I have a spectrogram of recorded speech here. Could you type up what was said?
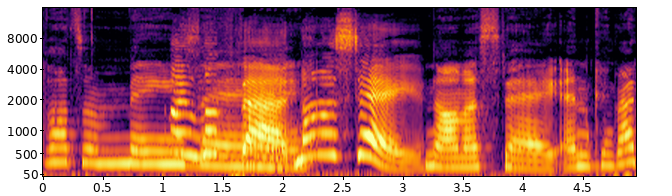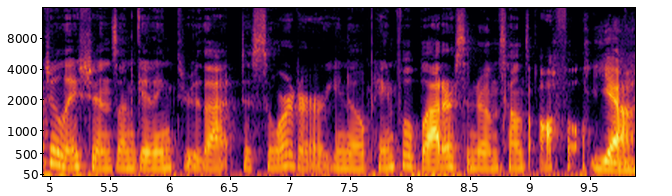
That's amazing. I love that. Namaste. Namaste. And congratulations on getting through that disorder. You know, painful bladder syndrome sounds awful. Yeah.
